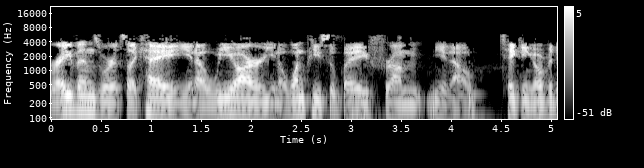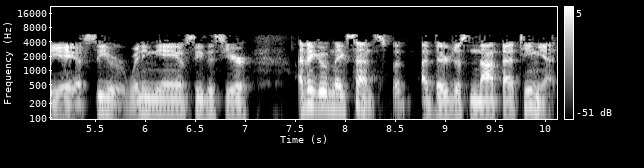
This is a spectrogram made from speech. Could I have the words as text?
Ravens, where it's like, hey, you know, we are, you know, one piece away from, you know, taking over the AFC or winning the AFC this year. I think it would make sense, but they're just not that team yet.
